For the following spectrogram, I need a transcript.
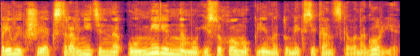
привыкшие к сравнительно умеренному и сухому климату мексиканского Нагорья,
